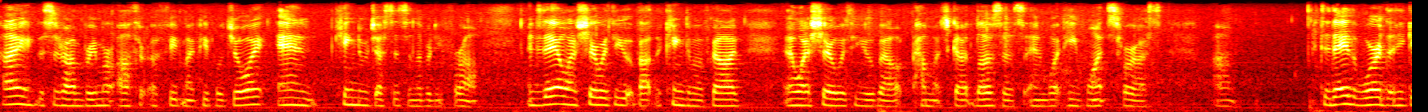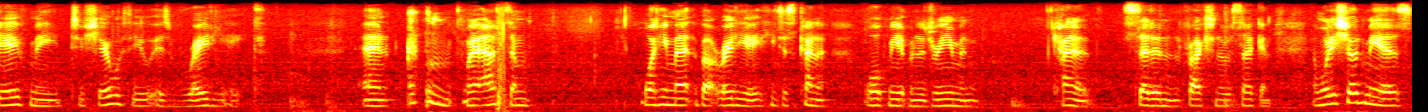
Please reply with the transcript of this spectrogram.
Hi, this is Robin Bremer, author of Feed My People Joy and Kingdom Justice and Liberty for All. And today I want to share with you about the kingdom of God, and I want to share with you about how much God loves us and what He wants for us. Um, today, the word that He gave me to share with you is radiate. And when I asked Him what He meant about radiate, He just kind of woke me up in a dream and kind of said it in a fraction of a second. And what He showed me is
